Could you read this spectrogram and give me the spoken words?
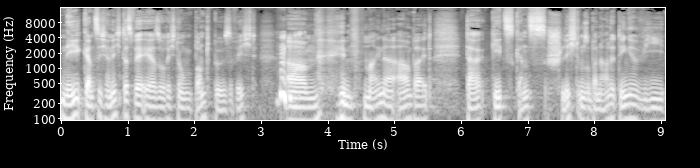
Nee, ganz sicher nicht. Das wäre eher so Richtung Bond-Bösewicht. ähm, in meiner Arbeit, da geht es ganz schlicht um so banale Dinge wie,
